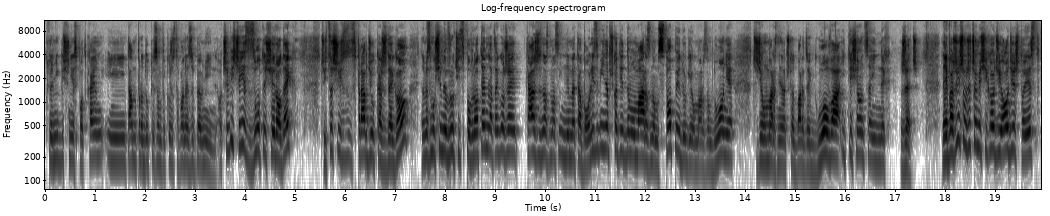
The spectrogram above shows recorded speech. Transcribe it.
które nigdy się nie spotkają i tam produkty są wykorzystywane zupełnie inne. Oczywiście jest złoty środek, Czyli coś się sprawdzi u każdego, natomiast musimy wrócić z powrotem, dlatego że każdy z nas ma inny metabolizm i na przykład jednemu marzną stopy, drugiemu marzną dłonie, trzeciemu marznie na przykład bardziej głowa i tysiące innych rzeczy. Najważniejszą rzeczą, jeśli chodzi o odzież, to jest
